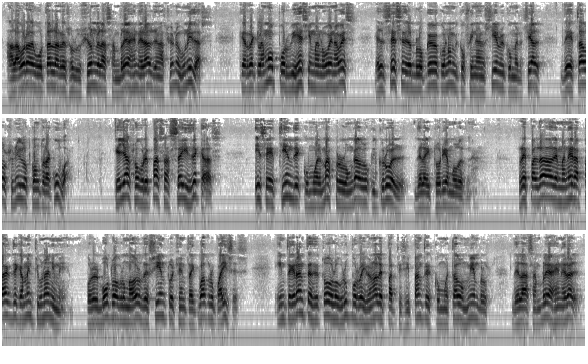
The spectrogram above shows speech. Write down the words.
a la hora de votar la resolución de la Asamblea General de Naciones Unidas, que reclamó por vigésima novena vez el cese del bloqueo económico, financiero y comercial de Estados Unidos contra Cuba, que ya sobrepasa seis décadas y se extiende como el más prolongado y cruel de la historia moderna. Respaldada de manera prácticamente unánime por el voto abrumador de 184 países, integrantes de todos los grupos regionales participantes como Estados miembros de la Asamblea General,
